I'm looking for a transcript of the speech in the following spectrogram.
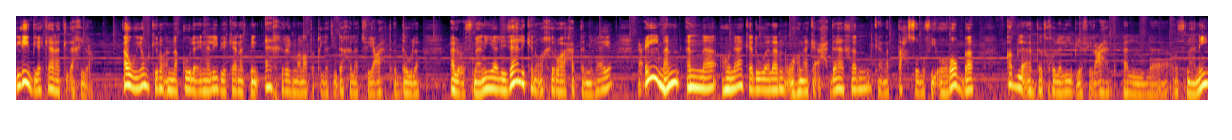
ليبيا كانت الأخيرة. أو يمكن أن نقول أن ليبيا كانت من آخر المناطق التي دخلت في عهد الدولة العثمانية. لذلك نؤخرها حتى النهاية علما أن هناك دولا وهناك أحداثا كانت تحصل في أوروبا قبل أن تدخل ليبيا في العهد العثماني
